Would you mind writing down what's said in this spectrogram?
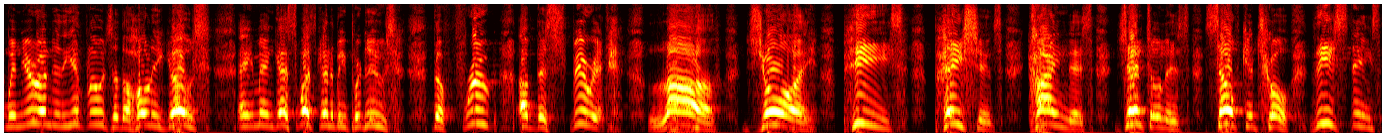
when you're under the influence of the holy ghost amen guess what's going to be produced? The fruit of the spirit. Love joy peace patience kindness gentleness self-control. These things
